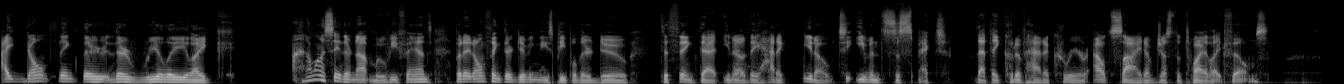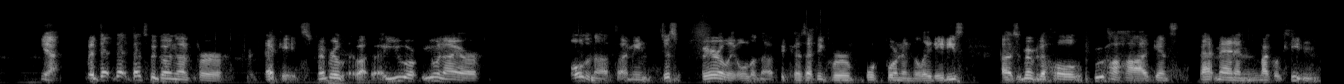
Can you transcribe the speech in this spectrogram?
I don't think they're they're really like. I don't want to say they're not movie fans, but I don't think they're giving these people their due to think that you know Yeah. they had a you know to even suspect that they could have had a career outside of just the Twilight films. Yeah. But that, that that's been going on for, for decades. Remember, uh, you you and I are old enough. I mean, just barely old enough because I think we're both born in the late '80s. Uh, so remember the whole brouhaha against Batman and Michael Keaton,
